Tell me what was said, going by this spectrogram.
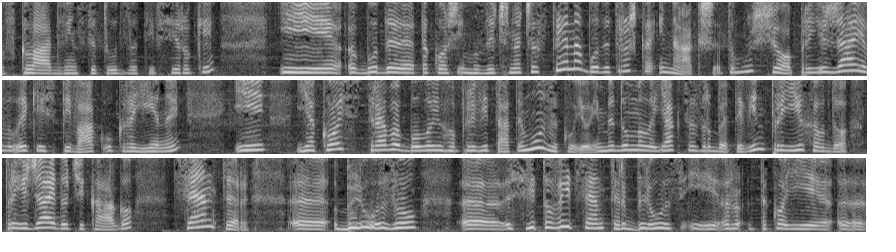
вклад в інститут за ті всі роки. І буде також і музична частина, буде трошки інакше, тому що приїжджає великий співак України. І якось треба було його привітати музикою. І ми думали, як це зробити. Він приїхав до приїжджає до Чикаго, центр е, блюзу, е, світовий центр блюз і р, такої е,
